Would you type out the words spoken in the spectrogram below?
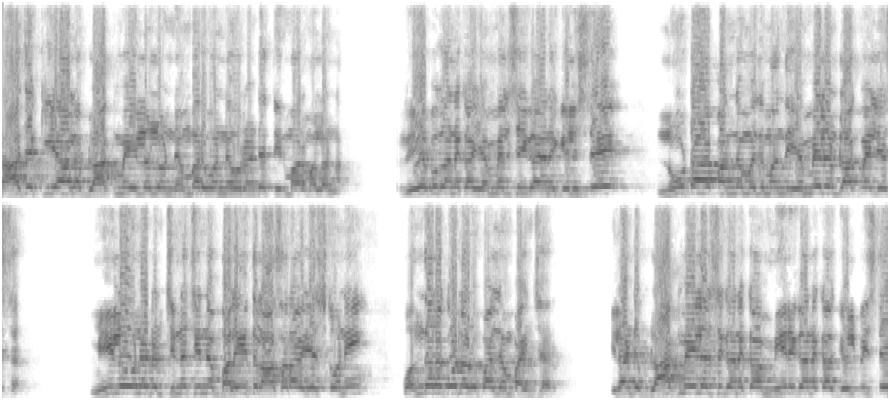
రాజకీయాల బ్లాక్ మెయిల్లలో నెంబర్ వన్ ఎవరంటే తీర్మాన మల్లన్న. రేపు గనక ఎమ్మెల్సీగా ఆయన గెలిస్తే నూట పంతొమ్మిది మంది ఎమ్మెల్యేలను బ్లాక్ మెయిల్ చేస్తారు. మీలో ఉన్నటువంటి చిన్న చిన్న బలహీతలు ఆసరా చేసుకొని వందల కోట్ల రూపాయలు సంపాదించారు. ఇలాంటి బ్లాక్ మెయిలర్స్ గనక మీరు గనక గెలిపిస్తే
